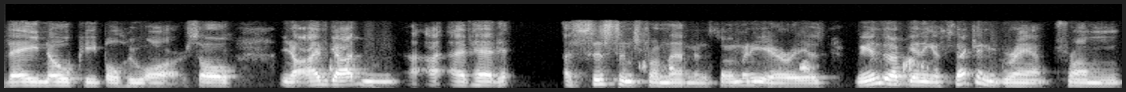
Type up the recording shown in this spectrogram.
they know people who are. So, you know, I've gotten, I, have had assistance from them in so many areas. We ended up getting a second grant from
